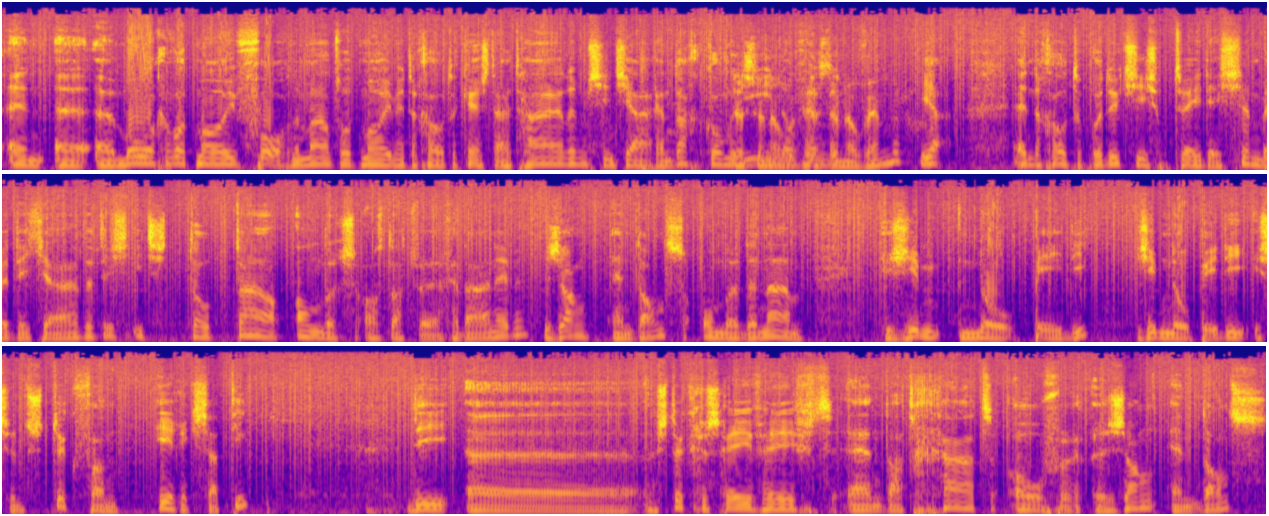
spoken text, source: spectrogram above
en eh, eh, morgen wordt mooi, volgende maand wordt mooi met de grote kerst uit Haarlem. Sinds jaar en dag komen Dat die in no- dat is de november. november. Ja, en de grote productie is op 2 december dit jaar. Dat is iets totaal anders als dat we gedaan hebben. Zang en dans onder de naam Gymnopedie. Gymnopedie is een stuk van Erik Satie. Die eh, een stuk geschreven heeft. En dat gaat over zang en dans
